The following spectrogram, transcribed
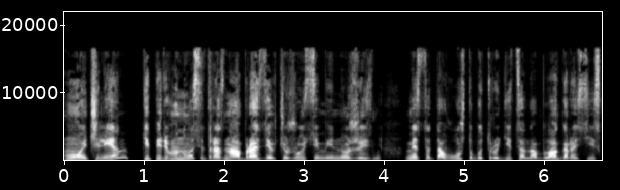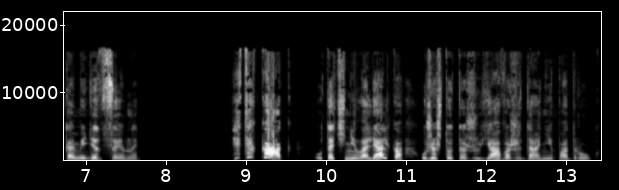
«Мой член теперь вносит разнообразие в чужую семейную жизнь, вместо того, чтобы трудиться на благо российской медицины». «Это как?» – уточнила Лялька, уже что-то жуя в ожидании подруг.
